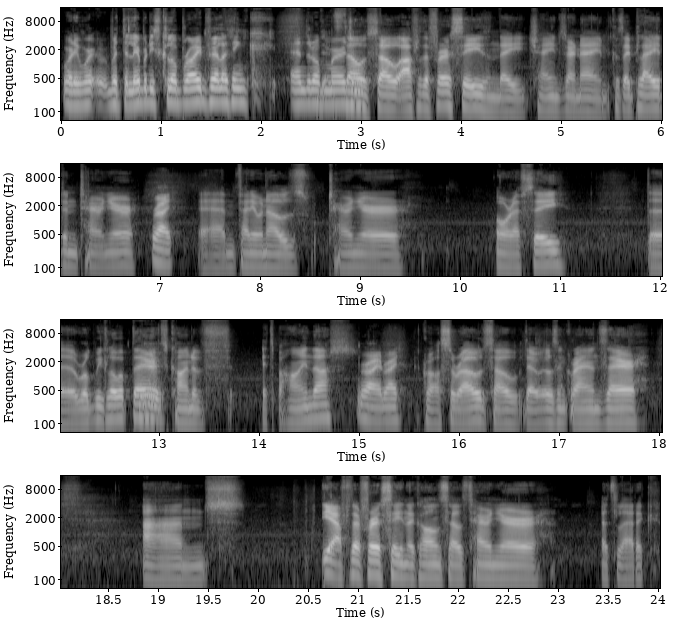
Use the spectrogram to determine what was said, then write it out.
where they were with the Liberties Club Brideville, I think, ended up merging. No, so after the first season, they changed their name because they played in Terenure. Right. Um, if anyone knows Terenure RFC, the rugby club up there, Mhm. it's kind of it's behind that Right. Right. across the road. So there wasn't grounds there, and yeah, after their first season, they called themselves Terenure Athletic.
